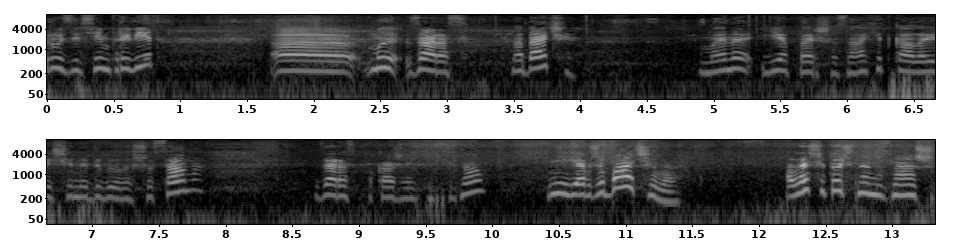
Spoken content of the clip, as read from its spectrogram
Друзі, всім привіт! Е, Ми зараз на дачі. У мене є перша знахідка, але я ще не дивилася, що саме. Зараз покажу якийсь сигнал. Ні, я вже бачила, але ще точно не знаю, що.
